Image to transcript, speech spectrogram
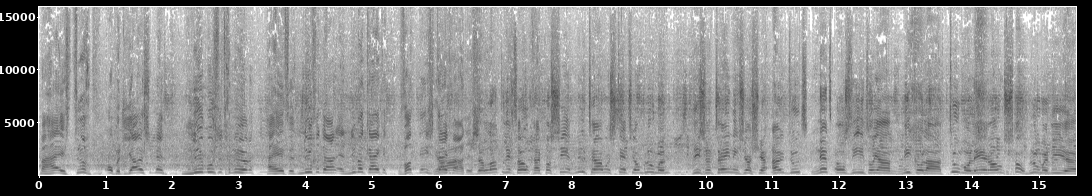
Maar hij is terug op het juiste moment. Nu moest het gebeuren. Hij heeft het nu gedaan. En nu maar kijken wat deze tijd waard is. de lat ligt hoog. Hij passeert nu trouwens Tetjan Bloemen. Die zijn trainingsjasje uitdoet. Net als die Italiaan Nicola Tumolero. Zo, Bloemen die... eh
